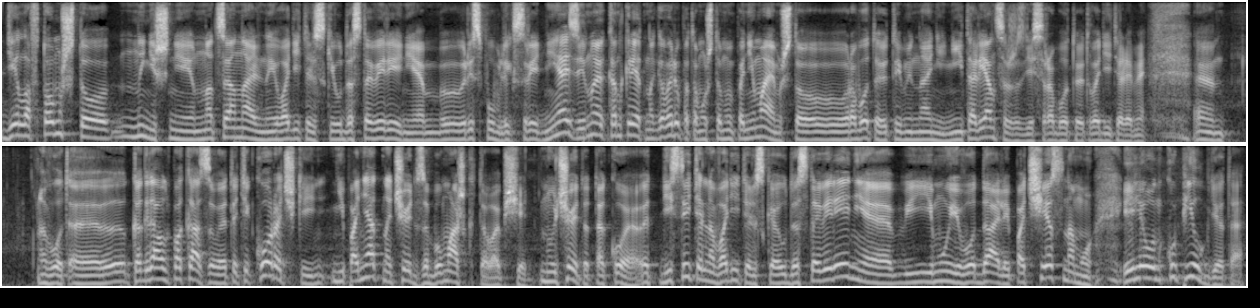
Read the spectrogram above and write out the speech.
Дело в том, что нынешние национальные водительские удостоверения республик Средней Азии, ну, я конкретно говорю, потому что мы понимаем, что работают именно они. Не итальянцы же здесь работают водителями вот, э, когда он показывает эти корочки, непонятно, что это за бумажка-то вообще. Ну, что это такое? Это действительно водительское удостоверение, ему его дали по-честному, или он купил где-то?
